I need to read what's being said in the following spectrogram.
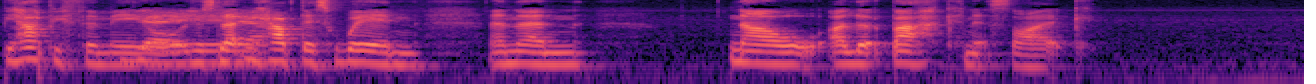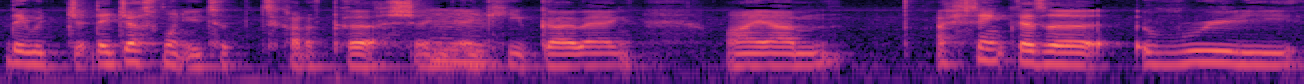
be happy for me Yeah, or yeah, just let me have this win?" And then now I look back and it's like they would ju- they just want you to, to kind of push and, and Mm. keep going. I um I think there's a, a really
